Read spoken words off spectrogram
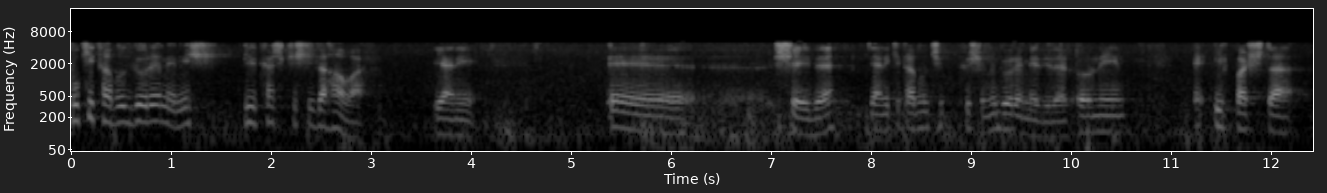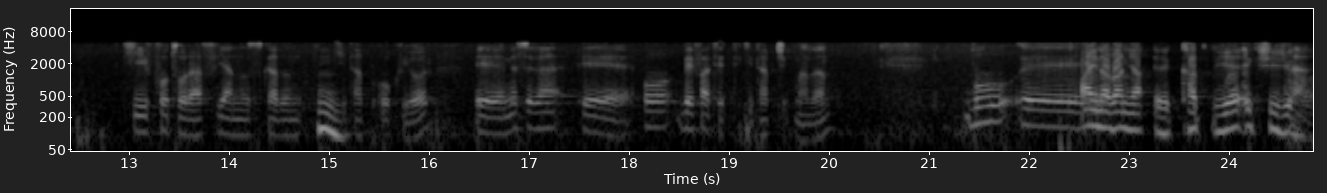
bu kitabı görememiş birkaç kişi daha var. Yani e, şeyde yani kitabın çıkışını göremediler. Örneğin e, ilk baştaki fotoğraf yalnız kadın Hmm. kitap okuyor. E, mesela e, o vefat etti kitap çıkmadan. Bu e, Aynadan ya, e, katliye ekşici Ha. hava.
